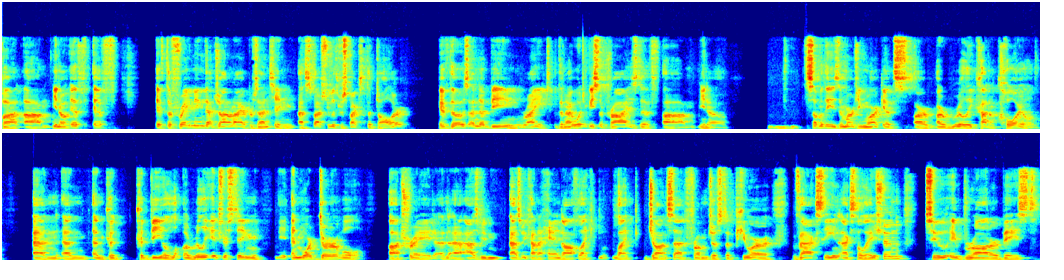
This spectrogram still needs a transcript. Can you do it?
but um, you know, if if if the framing that Jon and I are presenting, especially with respect to the dollar, if those end up being right, then I wouldn't be surprised if um, you know some of these emerging markets are are really kind of coiled and and and could could be a, a really interesting and more durable uh, trade. And as we as we kind of hand off, like like Jon said, from just a pure vaccine exhalation to a broader based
